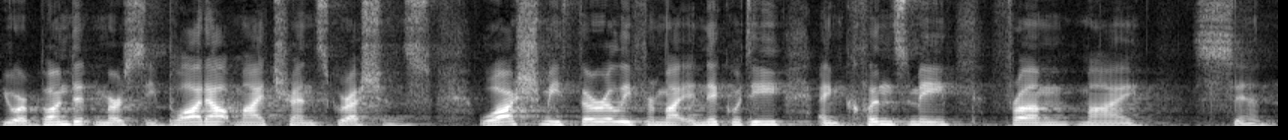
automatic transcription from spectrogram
your abundant mercy, blot out my transgressions. Wash me thoroughly from my iniquity and cleanse me from my sin.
